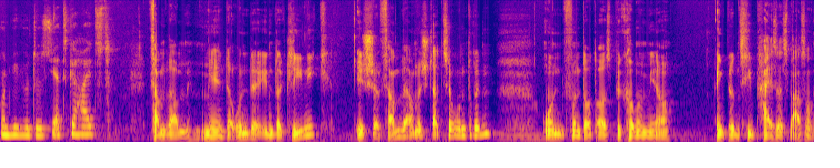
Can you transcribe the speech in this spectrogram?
Und wie wird es jetzt geheizt? Fernwärme. Wir haben da unten in der Klinik ist eine Fernwärmestation drin und von dort aus bekommen wir im Prinzip heißes Wasser.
